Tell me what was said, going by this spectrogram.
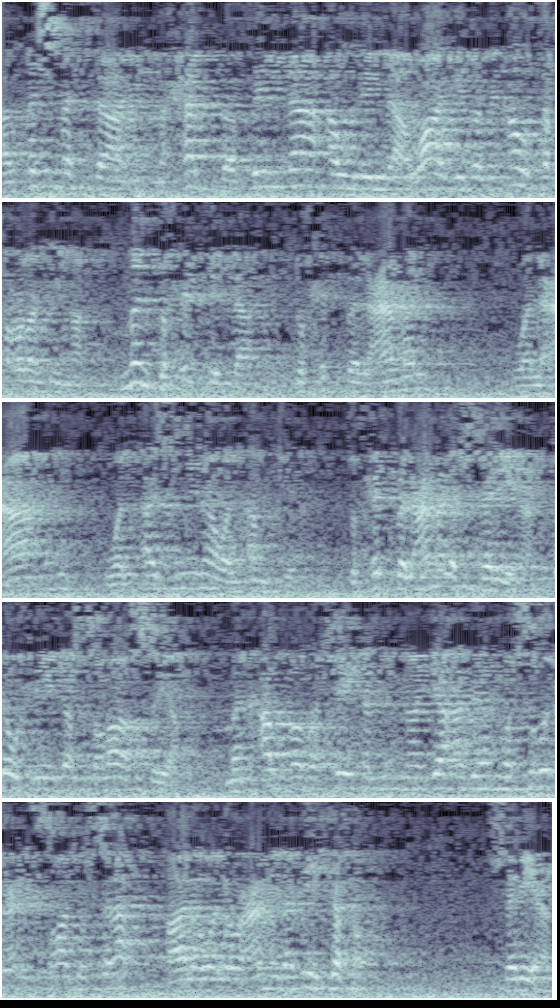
القسم الثاني محبة في الله أو لله واجبة من أوثق على الإيمان. من تحب الله؟ تحب العمل والعامل والأزمنة والأمكنة. تحب العمل الشريعة توحيد الصلاة الصيام. من أبغض شيئا مما جاء به الرسول عليه الصلاة والسلام قال ولو عمل به كفر. شريعة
